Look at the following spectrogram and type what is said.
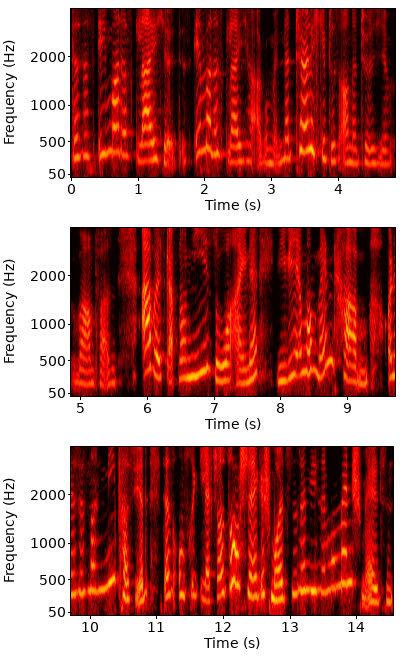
das ist immer das Gleiche. Das ist immer das gleiche Argument. Natürlich gibt es auch natürliche Warmphasen. Aber es gab noch nie so eine, wie wir im Moment haben. Und es ist noch nie passiert, dass unsere Gletscher so schnell geschmolzen sind, wie sie im Moment schmelzen.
